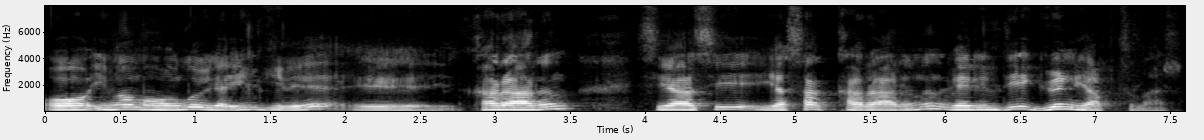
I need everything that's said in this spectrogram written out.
o İmamoğlu ile ilgili e, kararın siyasi yasak kararının verildiği gün yaptılar.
